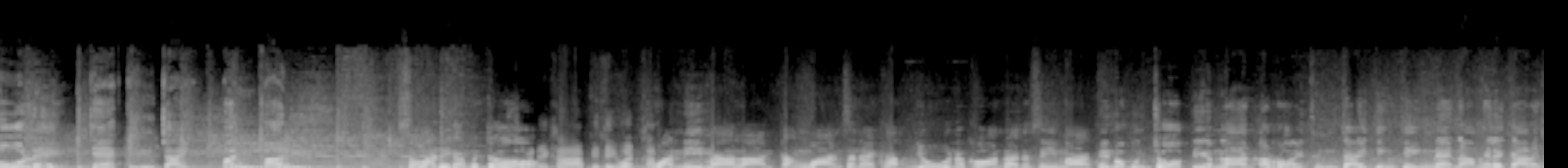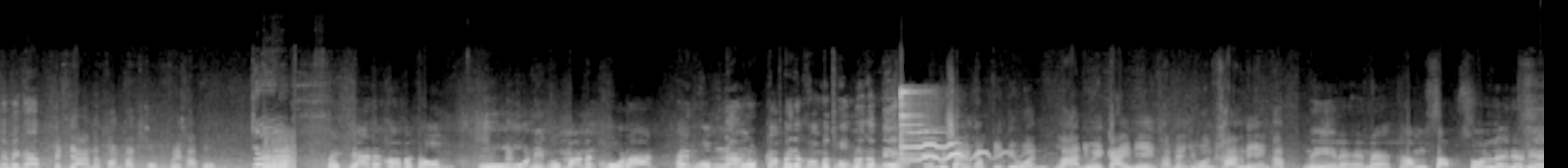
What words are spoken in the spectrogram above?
โอเล่แจกถึงใจเบิ้ลเบิ้ลสวัสดีครับคุณโจสวัสดีครับ พี่ติวันครับ วันนี้มาร้านกังวานสแน็คครับ อยู่นครราชสีมา เห็นบอกคุณโจ้เตรียมร้านอร่อยถึงใจจริง ๆ แนะนำให้รายการแล้วใช่ไหมครับ เป็ดย่างนครปฐมไว้ครับผม เป็ดย่างนครปฐมโอ้โหนี่ผมมานังโคราชให้ผมนั่งรถกลับไปนครปฐมแล้วครับเนี่ย ผมไม่ใช่ครับพี่ติวันร้านอยู่ใกล้ๆนี่เองครับเนี่ยอยู่ข้างๆนี่เองครับนี่แหละเห็นไหมทำสับสนเลยเดี๋ยวนี้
